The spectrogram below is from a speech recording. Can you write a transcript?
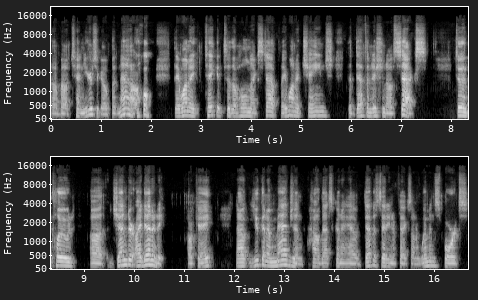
about 10 years ago. But now they want to take it to the whole next step. They want to change the definition of sex to include uh, gender identity. Okay. Now you can imagine how that's going to have devastating effects on women's sports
